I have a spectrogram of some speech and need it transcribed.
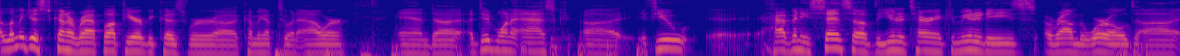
let me just kind of wrap up here because we're uh, coming up to an hour. And uh, I did want to ask uh, if you uh, have any sense of the Unitarian communities around the world. Uh,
